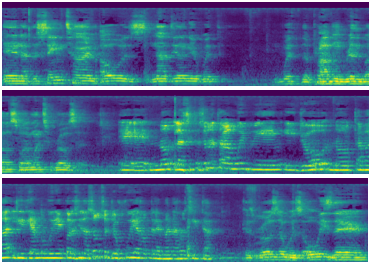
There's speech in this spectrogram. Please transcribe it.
And at the same time, I was not dealing it with with the problem really well. So I went to Rosa. Eh, no, la situación estaba muy bien y yo no estaba lidiando muy bien con la situación, so yo fui a donde la hermana Rosita. Because Rosa was always there,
